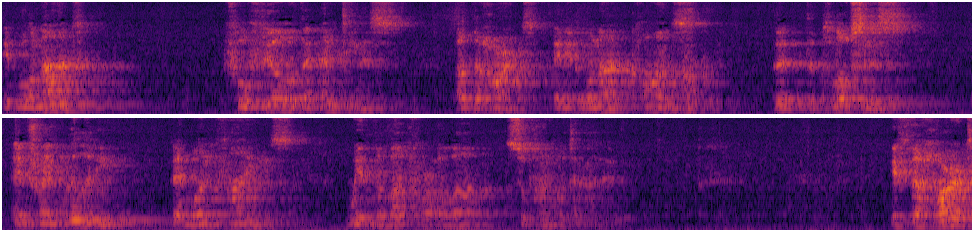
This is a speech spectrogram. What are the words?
it will not fulfill the emptiness of the heart and it will not cause the, the closeness and tranquility that one finds with the love for Allah subhanahu wa ta'ala. If the heart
